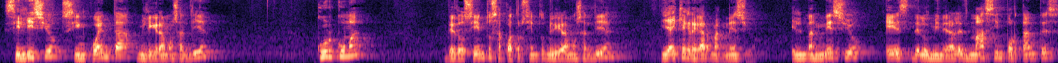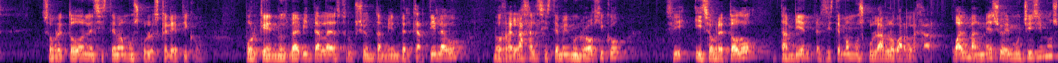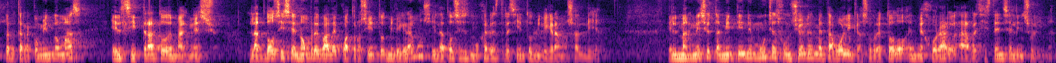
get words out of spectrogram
Silicio, 50 miligramos al día. Cúrcuma, de 200 a 400 miligramos al día. Y hay que agregar magnesio. El magnesio es de los minerales más importantes sobre todo en el sistema musculoesquelético, porque nos va a evitar la destrucción también del cartílago, nos relaja el sistema inmunológico ¿sí? y sobre todo también el sistema muscular lo va a relajar. ¿Cuál magnesio? Hay muchísimos, pero te recomiendo más el citrato de magnesio. La dosis en hombres va de 400 miligramos y la dosis en mujeres 300 miligramos al día. El magnesio también tiene muchas funciones metabólicas, sobre todo en mejorar la resistencia a la insulina.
